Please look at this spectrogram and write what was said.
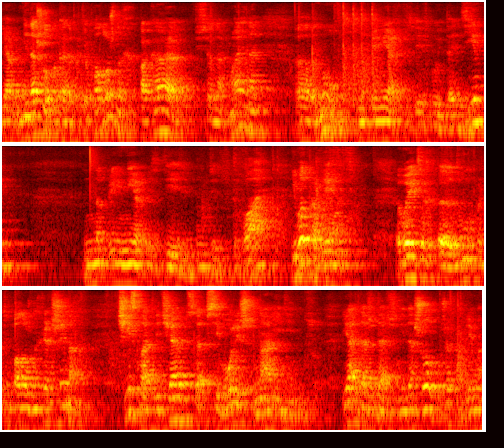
Я не дошел пока до противоположных, пока все нормально. Э, ну, например, здесь будет 1, например, здесь будет 2. И вот проблема. В этих э, двух противоположных вершинах числа отличаются всего лишь на единицу. Я даже дальше не дошел, уже проблема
